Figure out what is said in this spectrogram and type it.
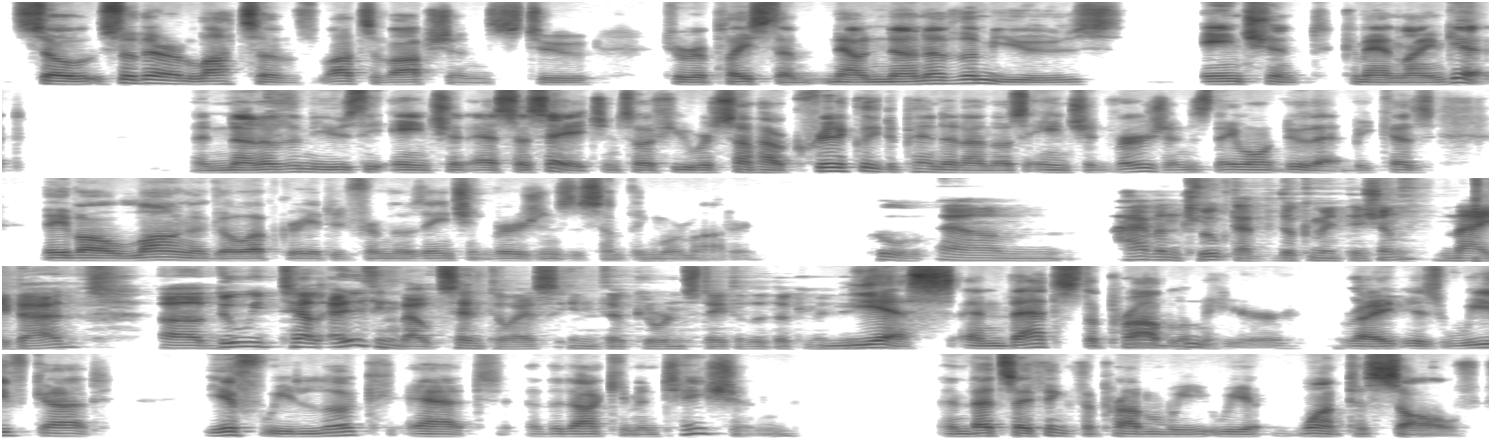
So, so there are lots of, lots of options to, to replace them. Now, none of them use ancient command line Git. And none of them use the ancient SSH. And so if you were somehow critically dependent on those ancient versions, they won't do that because they've all long ago upgraded from those ancient versions to something more modern. cool. Um, I haven't looked at the documentation. My bad. Uh, do we tell anything about CentOS in the current state of the documentation? Yes, and that's the problem here, right? Is we've got, if we look at the documentation, And that's, I think, the problem we, we want to solve.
